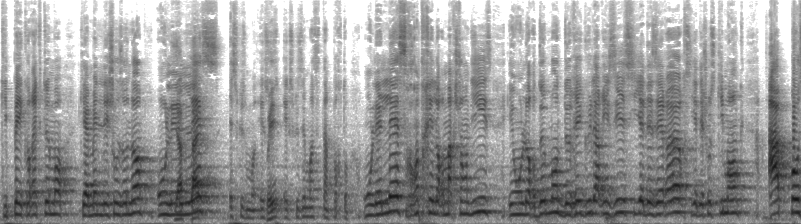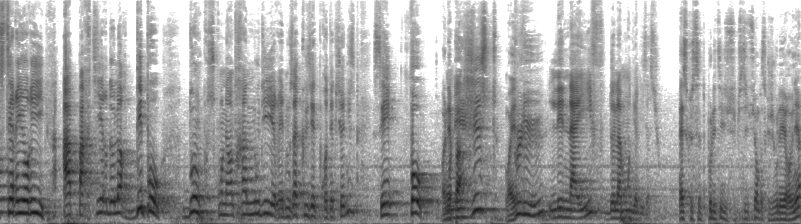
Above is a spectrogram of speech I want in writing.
qui payent correctement, qui amènent les choses aux normes, on les laisse, excuse-moi, excusez-moi, c'est important, on les laisse rentrer leurs marchandises et on leur demande de régulariser s'il y a des erreurs, s'il y a des choses qui manquent, a posteriori, à partir de leur dépôt. Donc, ce qu'on est en train de nous dire et nous accuser de protectionnisme, c'est faux. On n'est juste plus les naïfs de la mondialisation. Est-ce que cette politique de substitution, parce que je voulais y revenir,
